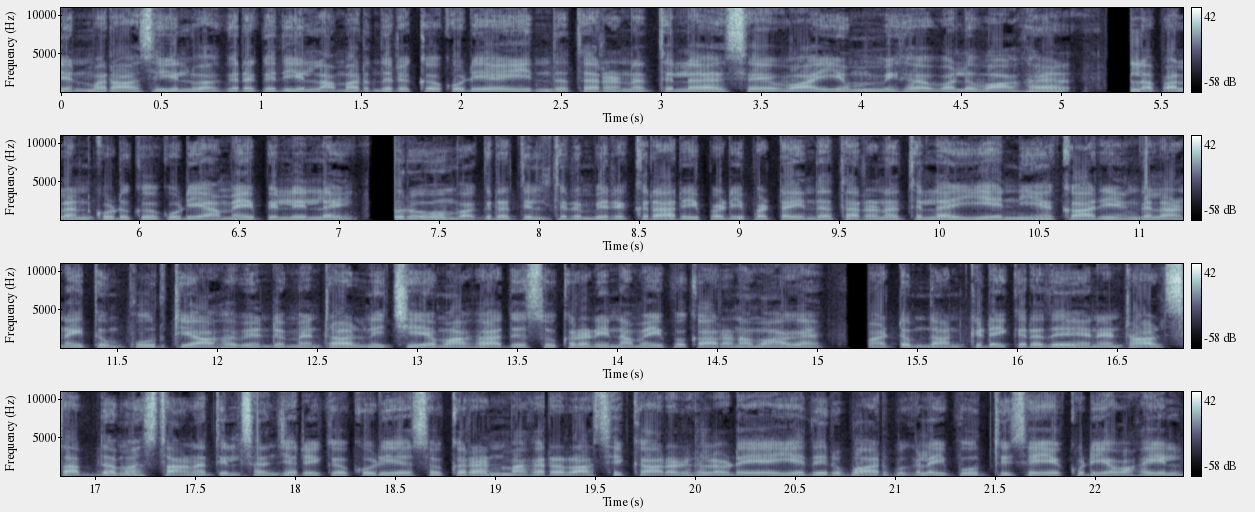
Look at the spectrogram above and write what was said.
ஜென்ம ராசியில் வக்ரகதியில் அமர்ந்திருக்கக்கூடிய இந்த தருணத்தில் செவ்வாயும் மிக வலுவாக நல்ல பலன் கொடுக்கக்கூடிய அமைப்பில் இல்லை. குருவும் வக்ரத்தில் திரும்பியிருக்கிறார். இப்படிப்பட்ட இந்த தருணத்தில் எண்ணிய காரியங்கள் அனைத்தும் பூர்த்தியாக வேண்டும் என்றால் நிச்சயமாக அது சுக்கரனின் அமைப்பு காரணமாக மட்டும்தான் கிடைக்கிறது. ஏனென்றால் சப்தமஸ்தானத்தில் சஞ்சரிக்கக்கூடிய சுக்கரன் மகர ராசிக்காரர்களுடைய எதிர்பார்ப்புகளை பூர்த்தி செய்யக்கூடிய வகையில்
